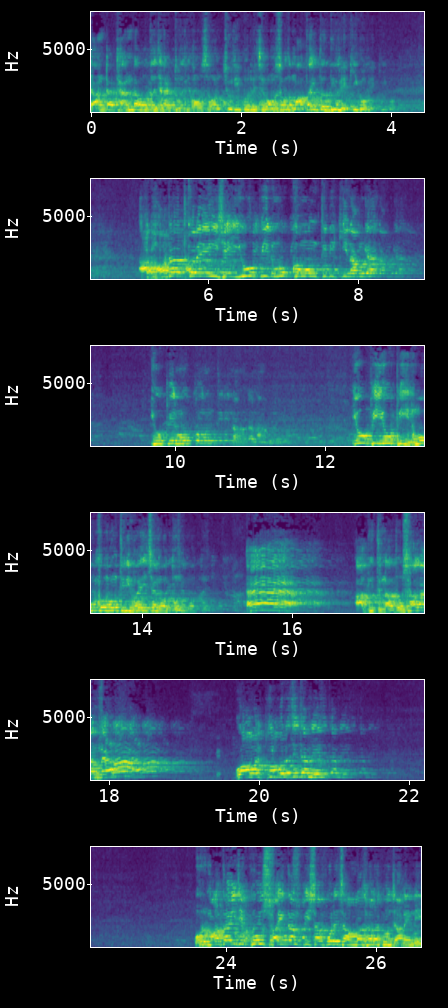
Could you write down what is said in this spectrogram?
জানটা ঠান্ডা হতো যেটা টুপি কমসে কম চুরি করেছে। কমসে কম মাথায় তো দিলে কি করে আর হঠাৎ করে এই সে ইউপির মুখ্যমন্ত্রী কি নাম গে ইউপির মুখ্যমন্ত্রী নামটা নাম ইউপি ইউপির মুখ্যমন্ত্রী হয়েছে নতুন। হ্যাঁ আদিত্যনাথ। ও শালা নেড়া ও আবার কি বলেছে জানেন? ওর মাথায় যে কোন শয়তান পিসাব করেছে, আল্লাহ ছাড়া কেউ জানেনি।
